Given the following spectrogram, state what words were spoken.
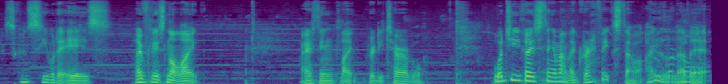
Let's go and see what it is. Hopefully it's not like anything like really terrible. What do you guys think about the graphic style? I love it.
